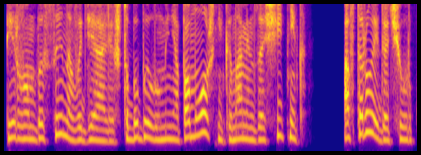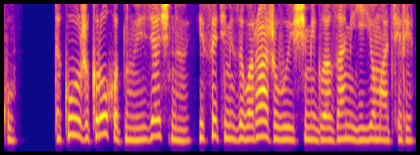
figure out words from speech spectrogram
Первым бы сына в идеале, чтобы был у меня помощник и мамин защитник, а второй — дочурку, такую же крохотную, изящную и с этими завораживающими глазами ее матери.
